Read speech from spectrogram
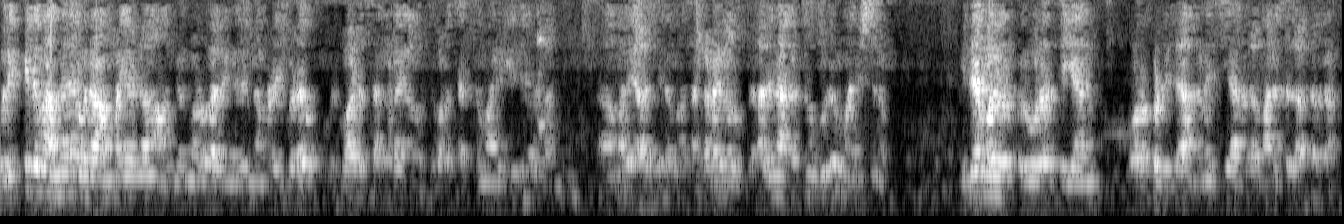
ഒരിക്കലും അങ്ങനെ ഒരു അമ്മയുള്ള അംഗങ്ങളോ അല്ലെങ്കിൽ നമ്മുടെ ഇവിടെ ഒരുപാട് സംഘടനകളുണ്ട്. വളരെ ശക്തമായ രീതിയിലുള്ള മലയാള സിനിമ സംഘടനകളുണ്ട്. അതിനകത്ത് ഒരു മനുഷ്യനും ഇതേപോലെ ഒരു ക്രൂരത ചെയ്യാൻ ഉറപ്പിടില്ല അങ്ങനെ ചെയ്യാനുള്ള മനസ്സില്ലാത്തവരാണ്.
